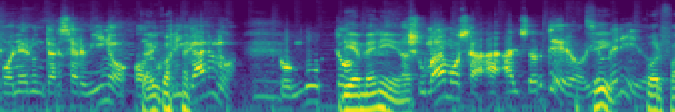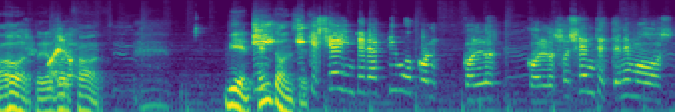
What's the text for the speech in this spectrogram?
poner un tercer vino o duplicarlo, con gusto. Bienvenido. Nos sumamos a- a- al sorteo. Sí, Bienvenido. por favor, pero Bueno. por favor. Bien, Y- entonces. Y que sea interactivo con, con los, con los oyentes. Tenemos,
